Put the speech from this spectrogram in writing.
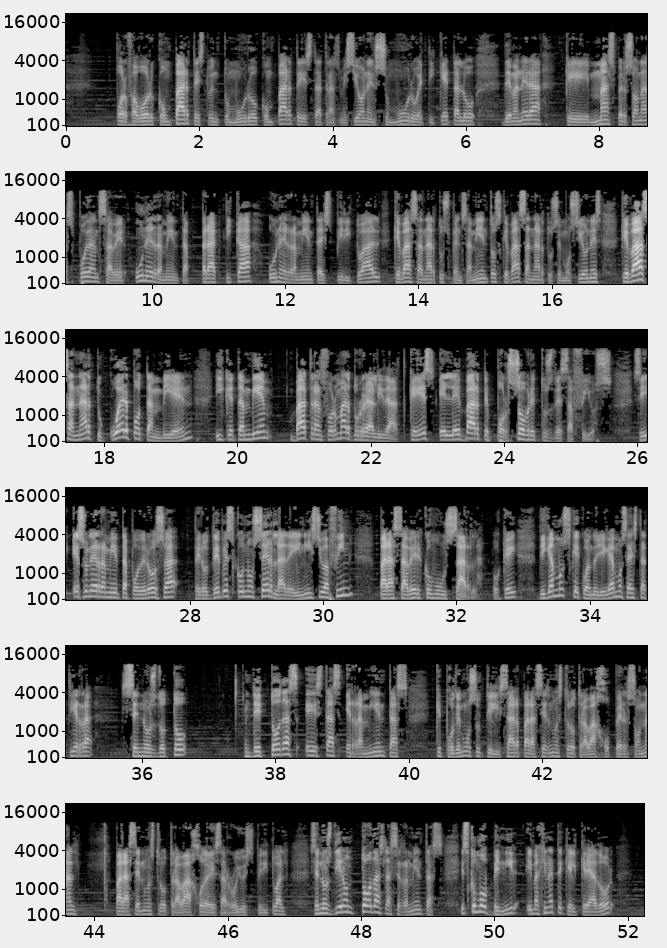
por favor comparte esto en tu muro, comparte esta transmisión en su muro, etiquétalo de manera que más personas puedan saber una herramienta práctica, una herramienta espiritual que va a sanar tus pensamientos, que va a sanar tus emociones, que va a sanar tu cuerpo también y que también va a transformar tu realidad, que es elevarte por sobre tus desafíos. ¿sí? Es una herramienta poderosa, pero debes conocerla de inicio a fin para saber cómo usarla. ¿ok? Digamos que cuando llegamos a esta tierra se nos dotó de todas estas herramientas que podemos utilizar para hacer nuestro trabajo personal para hacer nuestro trabajo de desarrollo espiritual. Se nos dieron todas las herramientas. Es como venir, imagínate que el creador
